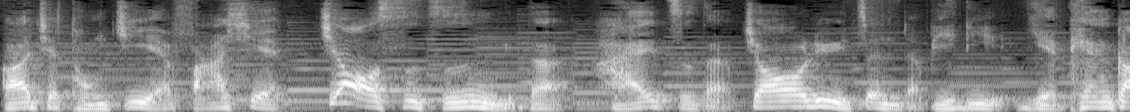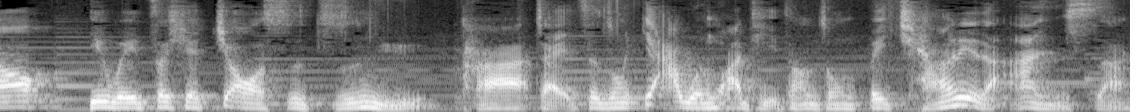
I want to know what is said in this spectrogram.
而且统计也发现，教师子女的孩子的焦虑症的比例也偏高，因为这些教师子女他在这种亚文化体当中被强烈的暗示啊，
